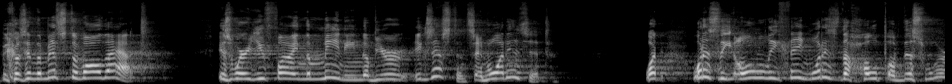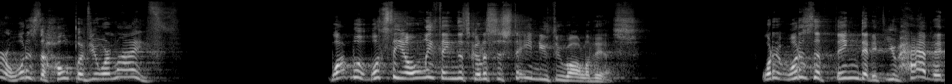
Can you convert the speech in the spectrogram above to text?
Because in the midst of all that is where you find the meaning of your existence. And what is it? What, what is the only thing? What is the hope of this world? What is the hope of your life? What, what's the only thing that's going to sustain you through all of this? What, what is the thing that if you have it,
